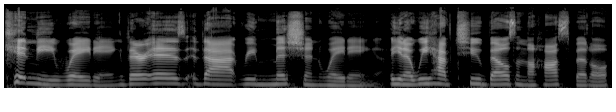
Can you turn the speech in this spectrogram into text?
kidney waiting. There is that remission waiting. You know, we have two bells in the hospital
